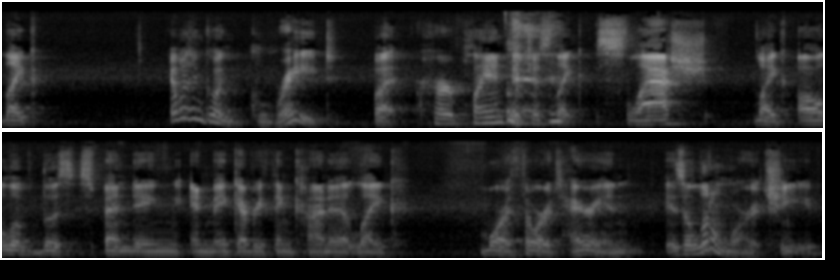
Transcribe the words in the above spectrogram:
like, it wasn't going great, but her plan to just, like, slash, like, all of the spending and make everything kind of, like, more authoritarian is a little more achieved.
